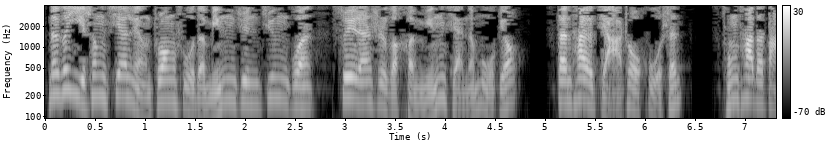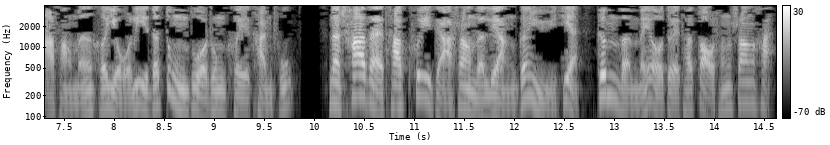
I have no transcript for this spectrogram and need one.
那个一身鲜亮装束的明军军官虽然是个很明显的目标，但他有甲胄护身，从他的大嗓门和有力的动作中可以看出。那插在他盔甲上的两根羽箭根本没有对他造成伤害，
